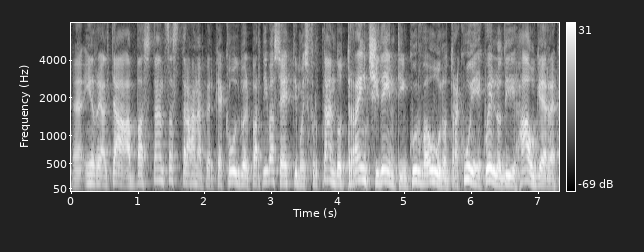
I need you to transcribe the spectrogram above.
eh, in realtà abbastanza strana perché Caldwell partiva settimo e sfruttando tre incidenti in curva 1, tra cui quello di Hauger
